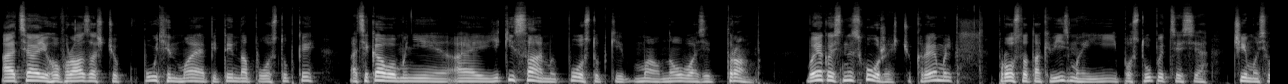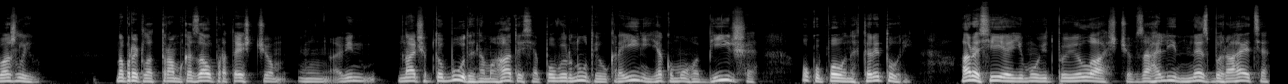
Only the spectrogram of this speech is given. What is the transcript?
А ця його фраза, що Путін має піти на поступки. А цікаво мені, а які саме поступки мав на увазі Трамп? Бо якось не схоже, що Кремль просто так візьме і поступиться чимось важливим. Наприклад, Трамп казав про те, що він, начебто, буде намагатися повернути Україні якомога більше окупованих територій. А Росія йому відповіла, що взагалі не збирається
